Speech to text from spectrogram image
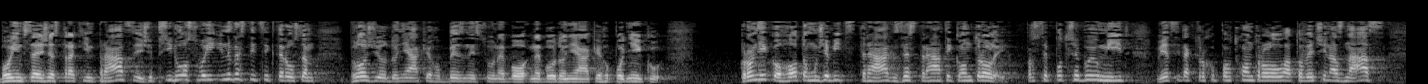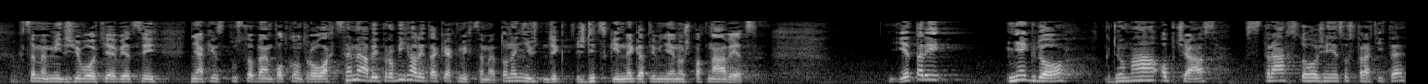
Bojím se, že ztratím práci, že přijdu o svoji investici, kterou jsem vložil do nějakého biznisu nebo, nebo do nějakého podniku. Pro někoho to může být strach ze ztráty kontroly. Prostě potřebuju mít věci tak trochu pod kontrolou a to většina z nás chceme mít v životě věci nějakým způsobem pod kontrolou a chceme, aby probíhaly tak, jak my chceme. To není vždycky negativně jenom špatná věc. Je tady někdo, kdo má občas strach z toho, že něco ztratíte?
